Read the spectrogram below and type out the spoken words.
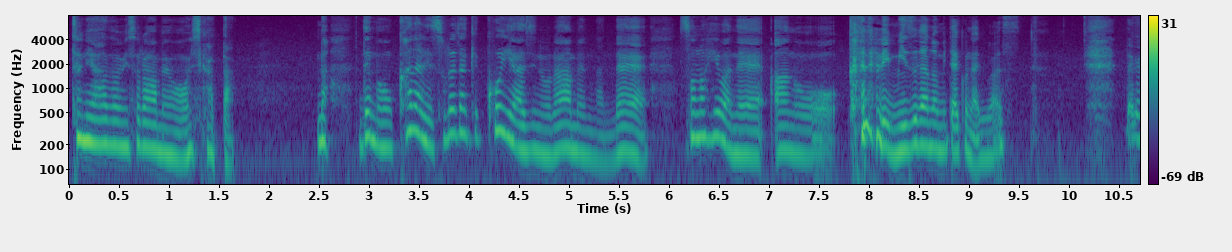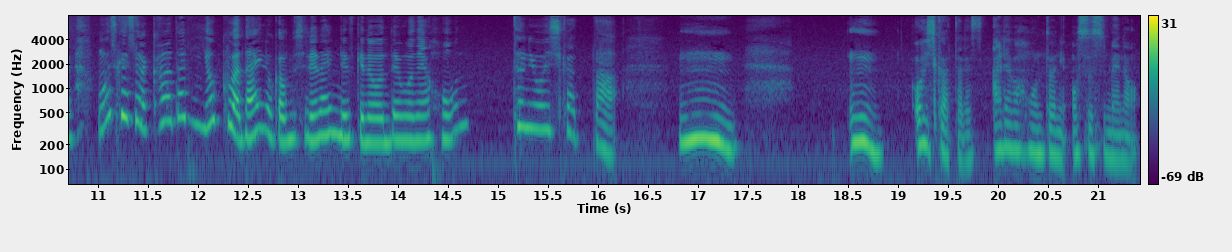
当にあの味噌ラーメンは美味しかった。まあでもかなりそれだけ濃い味のラーメンなんでその日はねあのかなり水が飲みたくなります。だからもしかしたら体に良くはないのかもしれないんですけどでもね本当に美味しかった。うん。うん。美味しかったです。あれは本当におすすめの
